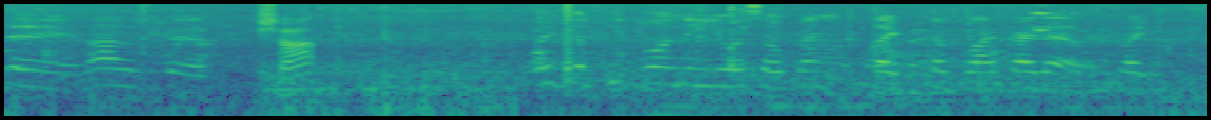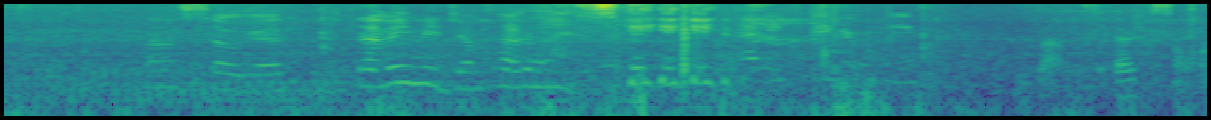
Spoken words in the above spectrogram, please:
dang, that was good. Shot. Like the people in the U.S. Open, like the black guy that like, that was so good. That made me jump out of my seat. That was excellent.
